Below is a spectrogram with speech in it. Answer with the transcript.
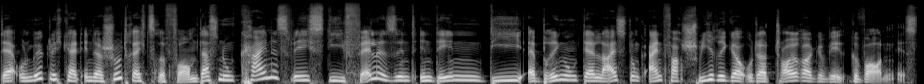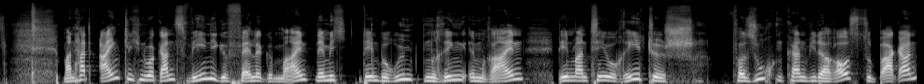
der Unmöglichkeit in der Schuldrechtsreform, dass nun keineswegs die Fälle sind, in denen die Erbringung der Leistung einfach schwieriger oder teurer geworden ist. Man hat eigentlich nur ganz wenige Fälle gemeint, nämlich den berühmten Ring im Rhein, den man theoretisch versuchen kann, wieder rauszubaggern,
